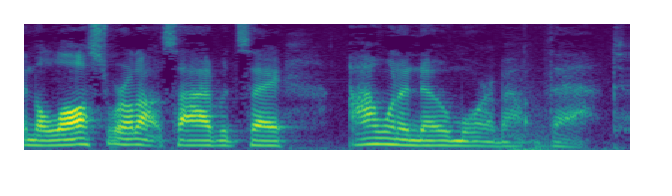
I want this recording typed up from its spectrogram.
and the lost world outside would say, I want to know more about that.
